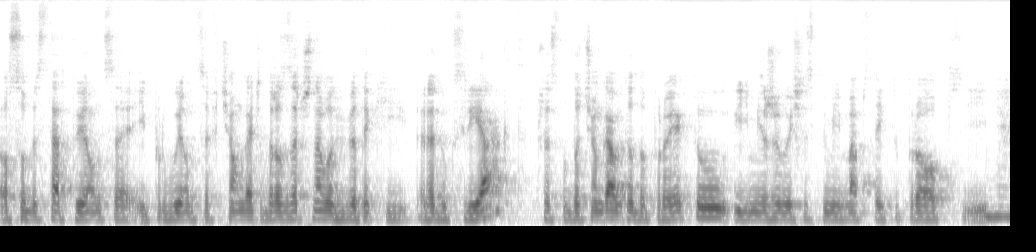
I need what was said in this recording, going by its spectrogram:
osoby startujące i próbujące wciągać od razu zaczynały od biblioteki Redux React, przez to dociągały to do projektu i mierzyły się z tymi map state to props i, Mhm.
